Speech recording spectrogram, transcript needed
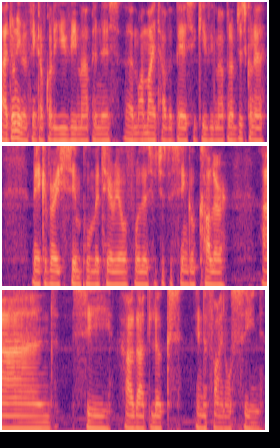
I don't even think I've got a UV map in this. Um, I might have a basic UV map, but I'm just going to make a very simple material for this with just a single color and see how that looks in the final scene.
